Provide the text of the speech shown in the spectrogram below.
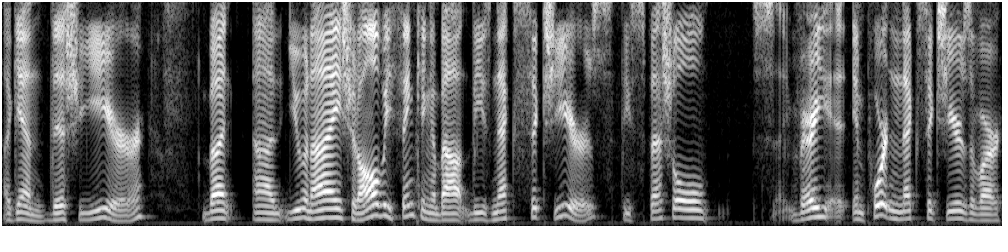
again this year. But uh, you and I should all be thinking about these next six years, these special, very important next six years of our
